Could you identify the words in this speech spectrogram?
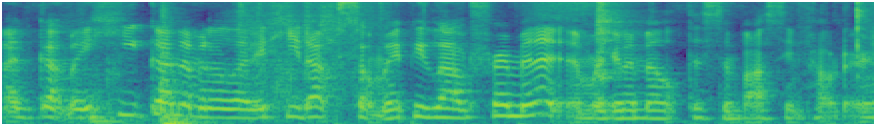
I've got my heat gun. I'm going to let it heat up so it might be loud for a minute and we're going to melt this embossing powder.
